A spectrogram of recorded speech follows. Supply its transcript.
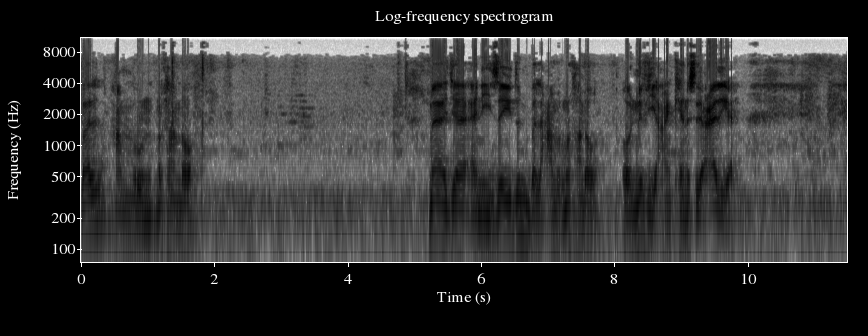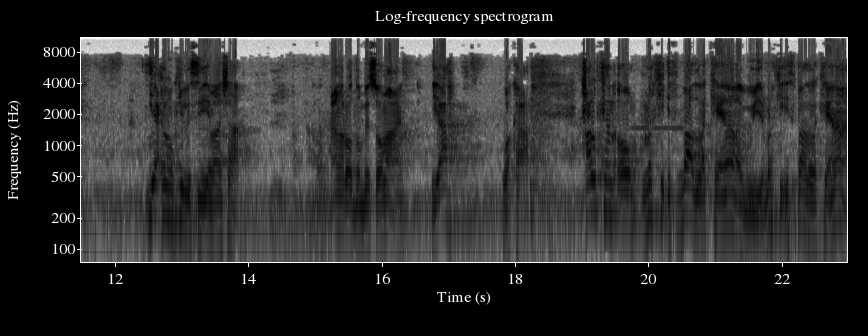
bal camrun. Markaan dhaho maa jaa'anii zaydun bal camrun. Markaan dhaho oo nafyi aan keeno sida caadiga ah yaa xukunkii la siiyey imaanshaha? Camar oo dambe soo ma ahan yah wakaa halkan oo markii ihbaat la keenana buu yidhi. Markii ihbaat la keenana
